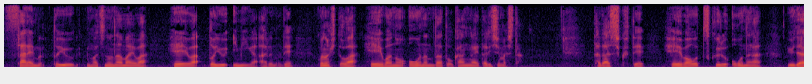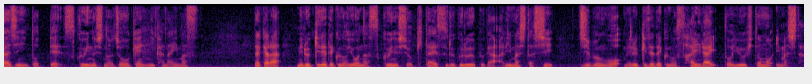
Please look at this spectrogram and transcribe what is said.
サレムという町の名前は平和という意味があるのでこの人は平和の王なのだと考えたりしました。正しくて平和を作る王ならユダヤ人にとって救い主の条件にかないます。だからメルキゼデクのような救い主を期待するグループがありましたし自分をメルキゼデクの再来という人もいました。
